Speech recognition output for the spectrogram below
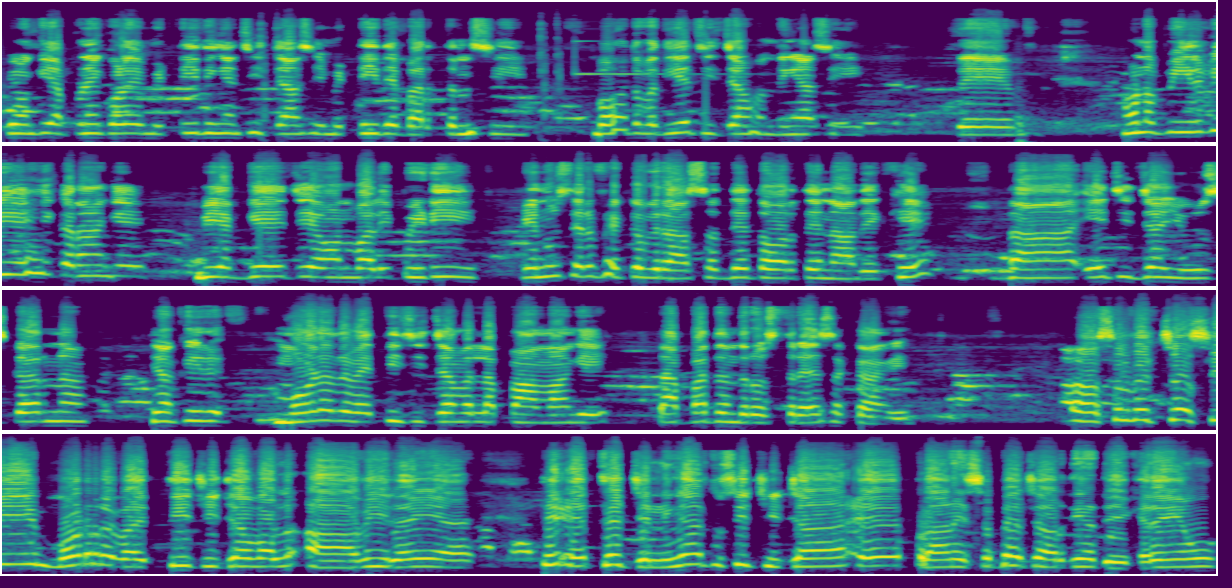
ਕਿਉਂਕਿ ਆਪਣੇ ਕੋਲੇ ਮਿੱਟੀ ਦੀਆਂ ਚੀਜ਼ਾਂ ਸੀ, ਮਿੱਟੀ ਦੇ ਬਰਤਨ ਸੀ, ਬਹੁਤ ਵਧੀਆ ਚੀਜ਼ਾਂ ਹੁੰਦੀਆਂ ਸੀ। ਤੇ ਹੁਣ ਅਪੀਲ ਵੀ ਇਹੀ ਕਰਾਂਗੇ ਵੀ ਅੱਗੇ ਜੇ ਆਉਣ ਵਾਲੀ ਪੀੜ੍ਹੀ ਇਹਨੂੰ ਸਿਰਫ ਇੱਕ ਵਿਰਾਸਤ ਦੇ ਤੌਰ ਤੇ ਨਾ ਦੇਖੇ, ਤਾਂ ਇਹ ਚੀਜ਼ਾਂ ਯੂਜ਼ ਕਰਨ, ਕਿਉਂਕਿ ਮੋੜ ਰਵਾਇਤੀ ਚੀਜ਼ਾਂ ਵੱਲ ਆਪਾਂ ਆਵਾਂਗੇ, ਤਾਂ ਆਪਾਂ ਤੰਦਰੁਸਤ ਰਹਿ ਸਕਾਂਗੇ। ਅਸਲ ਵਿੱਚ ਅਸੀਂ ਮੁੜ ਰਵਾਇਤੀ ਚੀਜ਼ਾਂ ਵੱਲ ਆ ਵੀ ਰਹੇ ਹਾਂ ਤੇ ਇੱਥੇ ਜਿੰਨੀਆਂ ਤੁਸੀਂ ਚੀਜ਼ਾਂ ਇਹ ਪੁਰਾਣੇ ਸੱਭਿਆਚਾਰ ਦੀਆਂ ਦੇਖ ਰਹੇ ਹੋ,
